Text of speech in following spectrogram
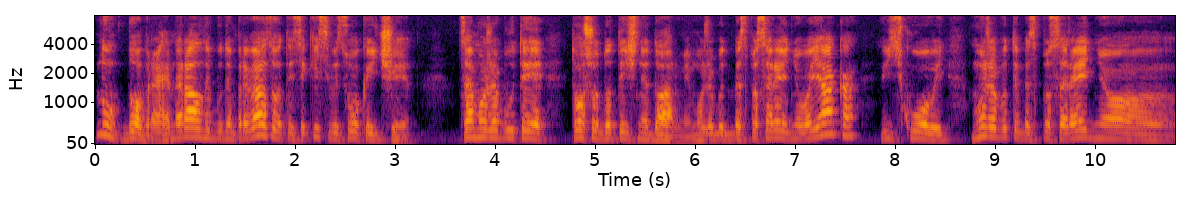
Ну, добре, генерал не будемо прив'язуватись, якийсь високий чин. Це може бути то, що дотичне до армії. Може бути безпосередньо вояка військовий, може бути безпосередньо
